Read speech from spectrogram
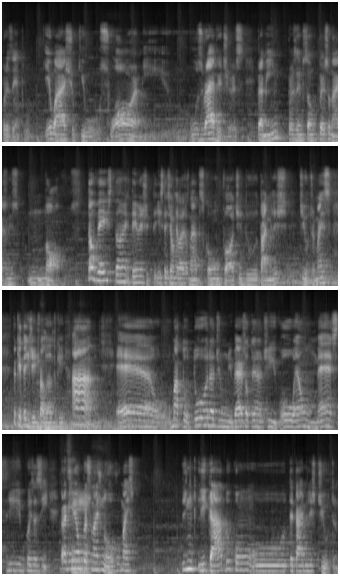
Por exemplo, eu acho que o Swarm, os Ravagers, pra mim, por exemplo, são personagens novos. Talvez tenham- estejam relacionados com o plot do Timeless Children, mas porque tem gente falando que, ah, é uma doutora de um universo alternativo, ou é um mestre, coisa assim. Pra mim é um personagem novo, mas ligado com o The Timeless Children.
